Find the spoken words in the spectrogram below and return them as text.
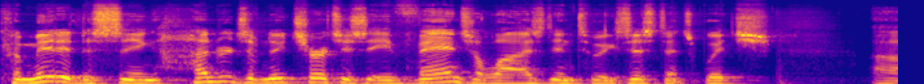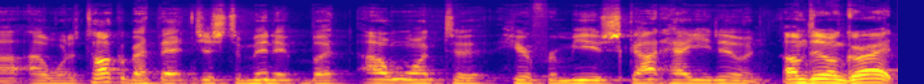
committed to seeing hundreds of new churches evangelized into existence, which uh, I want to talk about that in just a minute, but I want to hear from you, Scott. How you doing? I'm doing great.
